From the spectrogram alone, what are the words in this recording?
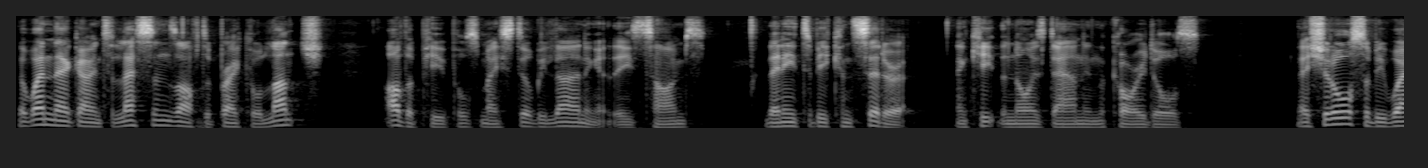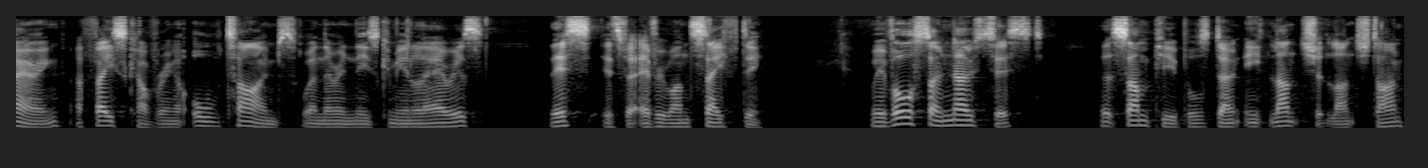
that when they're going to lessons after break or lunch, other pupils may still be learning at these times. They need to be considerate and keep the noise down in the corridors. They should also be wearing a face covering at all times when they're in these communal areas. This is for everyone's safety. We have also noticed that some pupils don't eat lunch at lunchtime.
